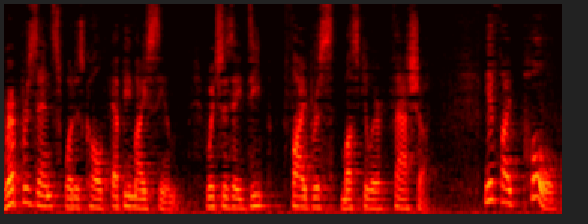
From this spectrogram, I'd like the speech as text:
represents what is called epimysium, which is a deep fibrous muscular fascia. If I pull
